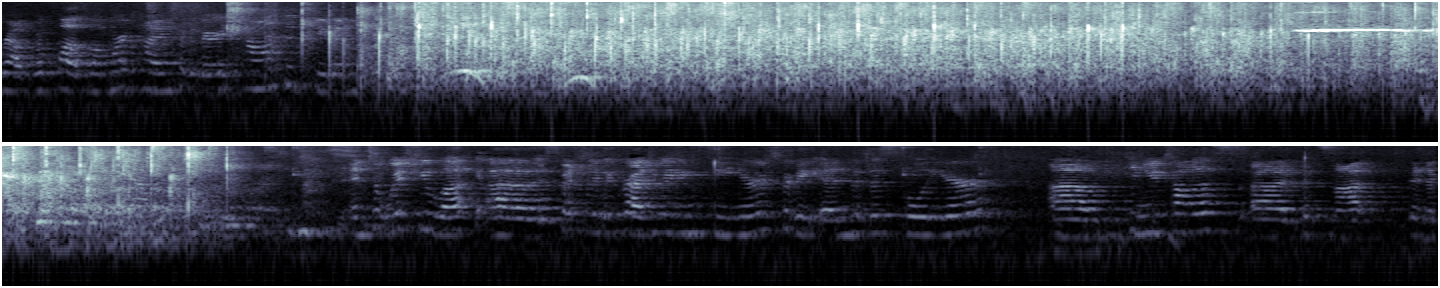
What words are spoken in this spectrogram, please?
round of applause one more time for the very talented students. And to wish you luck, uh, especially the graduating seniors for the end of the school year. Um, Can you tell us, uh, if it's not in a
